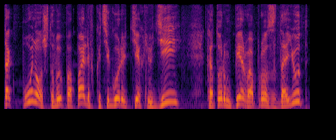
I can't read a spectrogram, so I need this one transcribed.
так понял, что вы попали в категорию тех людей, которым первый вопрос задают,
